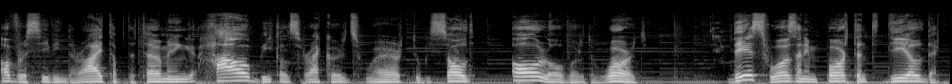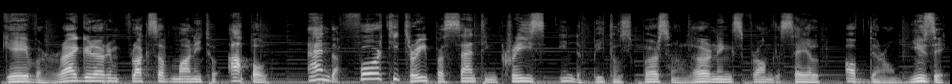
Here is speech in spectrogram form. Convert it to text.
of receiving the right of determining how Beatles records were to be sold all over the world. This was an important deal that gave a regular influx of money to Apple and a 43% increase in the Beatles' personal earnings from the sale of their own music.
